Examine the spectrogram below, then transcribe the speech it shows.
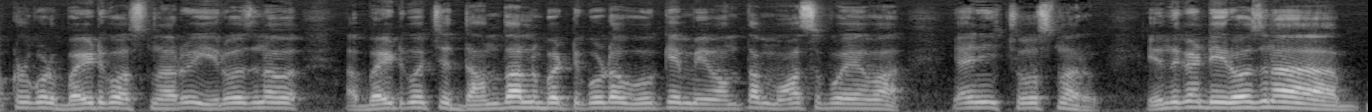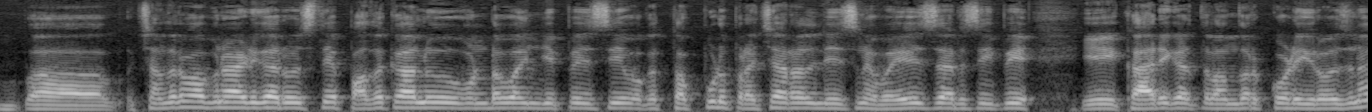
ఒక్కరు కూడా బయటకు వస్తున్నారు. ఈ రోజున బయటకు వచ్చే దందాలను బట్టి కూడా ఓకే మేమంతా మోసపోయావా అని చూస్తున్నారు. ఎందుకంటే ఈ రోజున చంద్రబాబు నాయుడు గారు వస్తే పథకాలు ఉండవు అని చెప్పేసి ఒక తప్పుడు ప్రచారాలు చేసిన వైఎస్ఆర్సీపీ ఈ కార్యకర్తలందరూ కూడా ఈ రోజున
